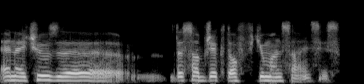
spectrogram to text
and i chose the the subject of human sciences.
